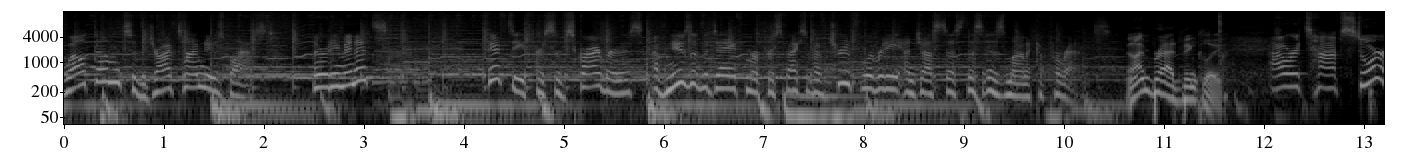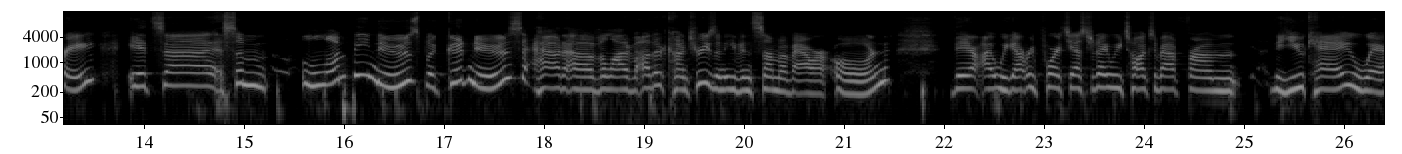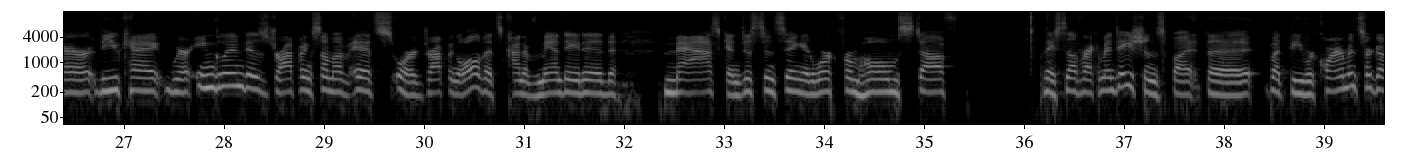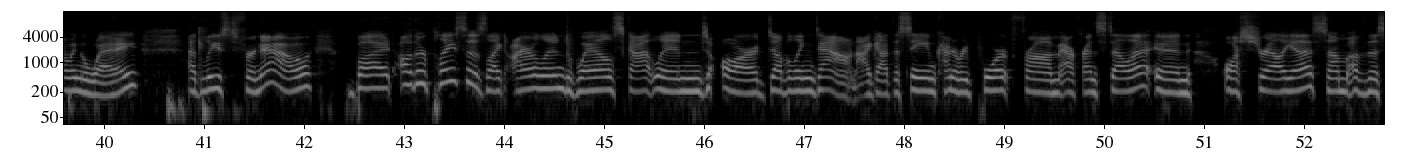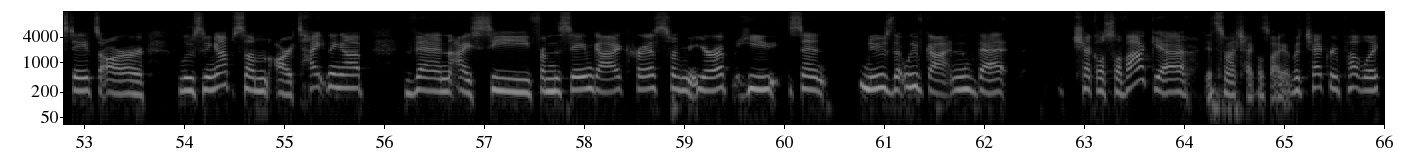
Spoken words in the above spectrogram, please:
Welcome to the Drive Time News Blast. 30 minutes, 50 for subscribers of news of the day from a perspective of truth, liberty, and justice. This is Monica Perez. And I'm Brad Binkley. Our top story it's uh, some lumpy news, but good news out of a lot of other countries and even some of our own. There, I, we got reports yesterday. We talked about from the UK, where the UK, where England is dropping some of its or dropping all of its kind of mandated mask and distancing and work from home stuff they still have recommendations but the but the requirements are going away at least for now. But other places like ireland wales scotland are doubling down. I got the same kind of report from our friend stella in australia. Some of the states are loosening up some are tightening up. Then i see from the same guy chris from europe he sent news that we've gotten that Czechoslovakia, it's not Czechoslovakia, the Czech Republic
